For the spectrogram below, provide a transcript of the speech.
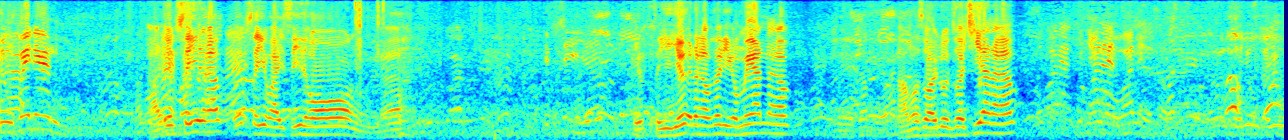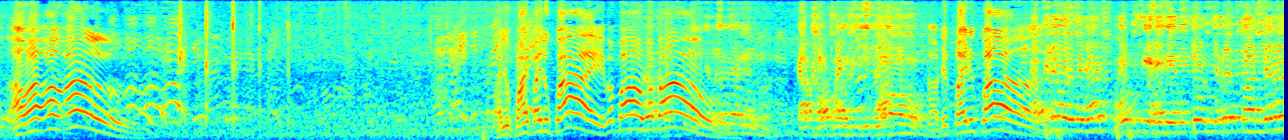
ดึงไฟแน่นเอฟซีนะครับเอฟซีไผ่สีทองนะ เยอะเอฟซีเยอะนะครับท่านี้ก็แม่นนะครับถามมาซอยรุ่นซอยเชียร์นะครับยังไงวะเนี่ยเราอยู่กับอยู่เอาเอาเอาเอาไปลูกไปไปลูกไปเบาๆเบากับเขาไผ่สีทองๆเอาดึกไปดึกไปครับพี่น้องนะครับผมสีให้เรียนโจเจริญก่อนเด้อ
